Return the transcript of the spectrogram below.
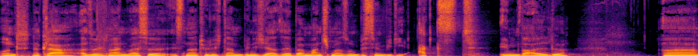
Und na klar, also ich meine, weißt du, ist natürlich, dann bin ich ja selber manchmal so ein bisschen wie die Axt im Walde, äh,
